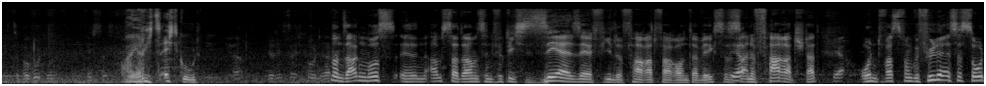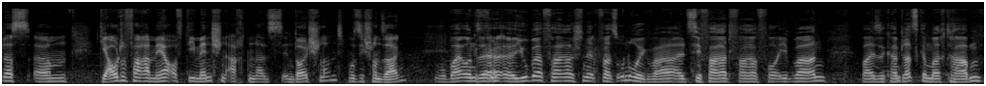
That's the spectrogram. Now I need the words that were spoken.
Riecht aber gut, ne? Riechst du's? Oh, hier riecht's echt gut. Echt gut, ja. man sagen muss, in Amsterdam sind wirklich sehr, sehr viele Fahrradfahrer unterwegs. Das ist Ja. eine Fahrradstadt. Ja. Und was vom Gefühl her ist es so, dass ähm, die Autofahrer mehr auf die Menschen achten als in Deutschland, muss ich schon sagen. Wobei unser äh, Uber-Fahrer schon etwas unruhig war, als die Fahrradfahrer vor ihm waren, weil sie keinen Platz gemacht haben.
